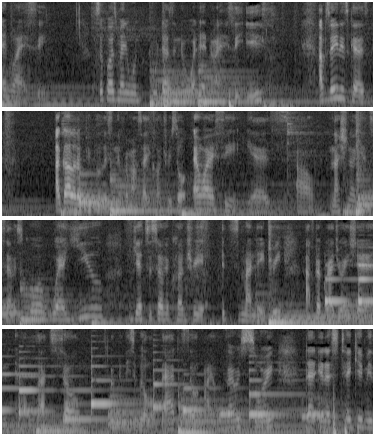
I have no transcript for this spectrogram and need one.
NYSC. So, for as many who, doesn't know what NYSC is, I'm saying this because I got a lot of people listening from outside the country. So, NYSC is um, National Youth Service Corps, where you get to serve your country. It's mandatory after graduation and all that. So I've been busy with all of that. So I am very sorry that it has taken me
